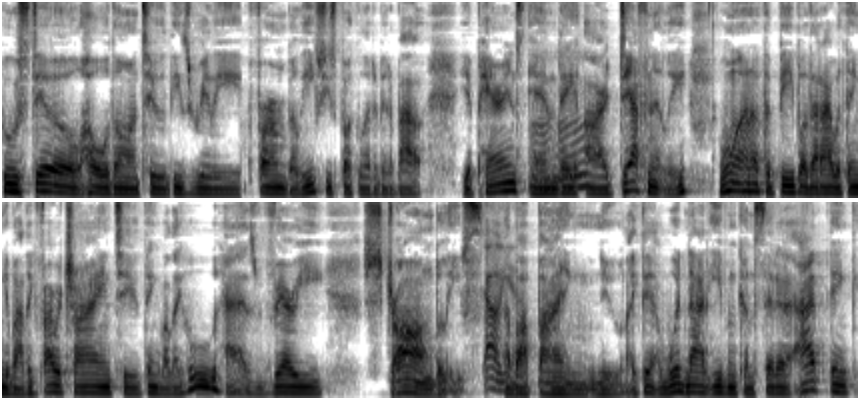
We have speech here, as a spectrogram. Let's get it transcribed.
who still hold on to these really firm beliefs. You spoke a little bit about your parents, and they uh-huh. are definitely one of the people that I would think about. Like if I were trying to think about like who has very strong beliefs oh, yeah. about buying new. Like they would not even consider. I think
